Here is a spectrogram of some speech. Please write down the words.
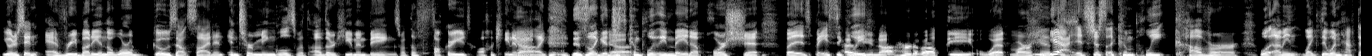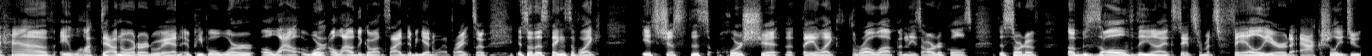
you understand everybody in the world goes outside and intermingles with other human beings. What the fuck are you talking Yeah. about? Like, this is like a Yeah. just completely made up horse shit, but it's have basically you not heard about the wet market? yeah, it's just a complete cover. Well, I mean, like they wouldn't have to have a lockdown order if if people were allowed weren't allowed to go outside to begin with, right? So it's of those things of like it's just this horse shit that they like throw up in these articles to sort of absolve the United States from its failure to actually do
